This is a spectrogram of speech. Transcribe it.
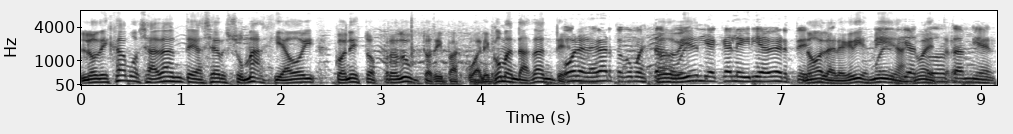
lo dejamos a Dante hacer su magia hoy con estos productos Di Pascuale. ¿Cómo andás, Dante? Hola, Lagarto, ¿cómo estás? ¿Todo Buen bien? día, qué alegría verte. No, la alegría es Buen mía, día a nuestra. todos también.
